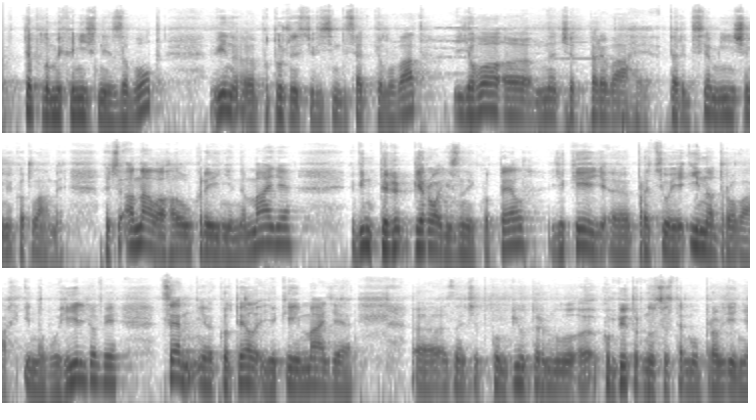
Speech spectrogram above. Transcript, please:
тепломеханічний завод. Він е, потужністю 80 кВт. Його е, значить, переваги перед всіми іншими котлами. Значить, аналога в Україні немає. Він піролізний котел, який е, працює і на дровах, і на вугілльові. Це котел, який має значить, комп'ютерну, комп'ютерну систему управління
